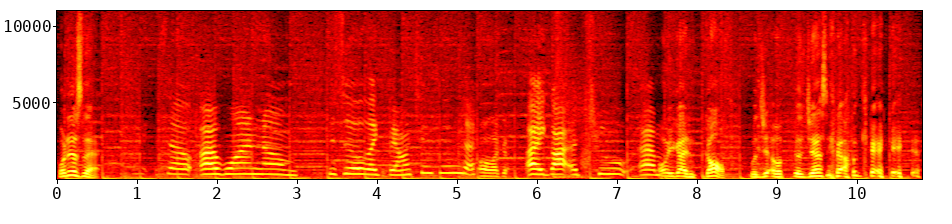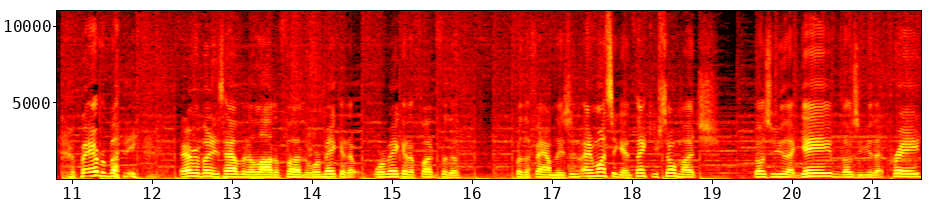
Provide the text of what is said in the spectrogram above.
What is that? So I won this little like bouncing thing that Oh, like a, I got a two. Um, Oh, you got in golf with, Je- with Jesse. Okay, well, everybody, everybody's having a lot of fun. We're making it. We're making it fun for the for the families. And, and once again, thank you so much. Those of you that gave, those of you that prayed,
